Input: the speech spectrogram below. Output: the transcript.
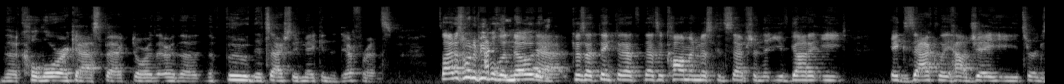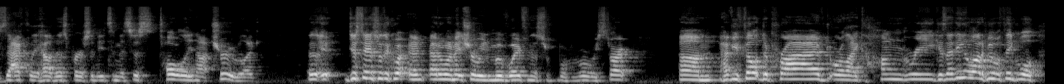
the caloric aspect or the or the the food that's actually making the difference. So I just wanted people to know that because I think that that's a common misconception that you've got to eat exactly how Jay eats or exactly how this person eats, and it's just totally not true. Like, uh, just answer the question. I don't want to make sure we move away from this before we start um, have you felt deprived or like hungry? Because I think a lot of people think, well,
